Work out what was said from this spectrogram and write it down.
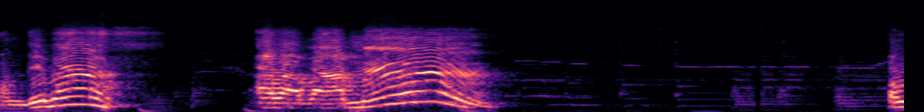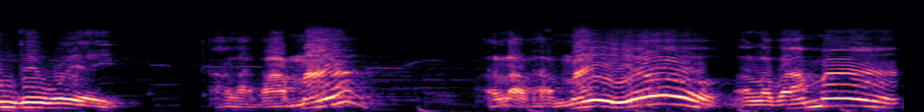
On the bus? Alabama? ¿Dónde voy a ir? ¿Alabama? Alabama yo, Alabama.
